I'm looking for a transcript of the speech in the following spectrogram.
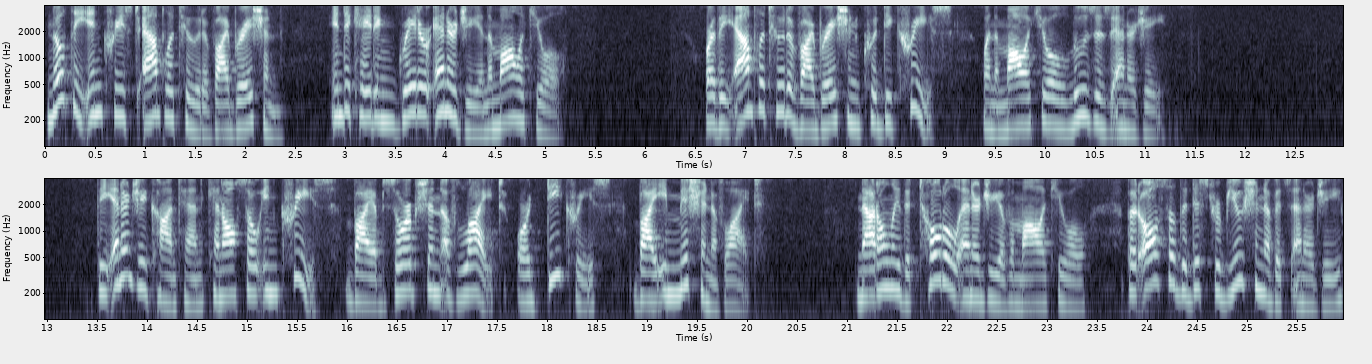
Note the increased amplitude of vibration, indicating greater energy in the molecule. Or the amplitude of vibration could decrease when the molecule loses energy. The energy content can also increase by absorption of light or decrease by emission of light. Not only the total energy of a molecule, but also the distribution of its energy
